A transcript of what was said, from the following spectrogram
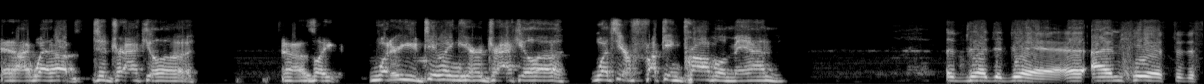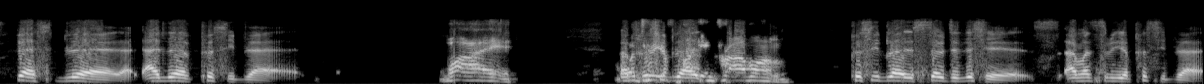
And I went up to Dracula and I was like, What are you doing here, Dracula? What's your fucking problem, man? Blah, blah, blah. Uh, I'm here for the first blood. I love pussy blood. Why? Uh, What's your blood. fucking problem? Pussy blood is so delicious. I want some of your pussy blood.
